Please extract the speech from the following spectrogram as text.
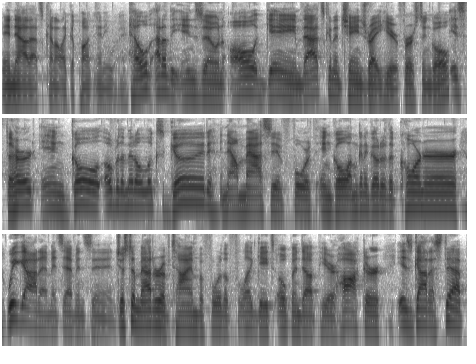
and now that's kind of like a punt anyway. Held out of the end zone all game. That's going to change right here. First and goal. It's third and goal. Over the middle looks good. And now massive fourth and goal. I'm going to go to the corner. We got him. It's Evanson. Just a matter of time before the floodgates opened up here. Hawker is got a step.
